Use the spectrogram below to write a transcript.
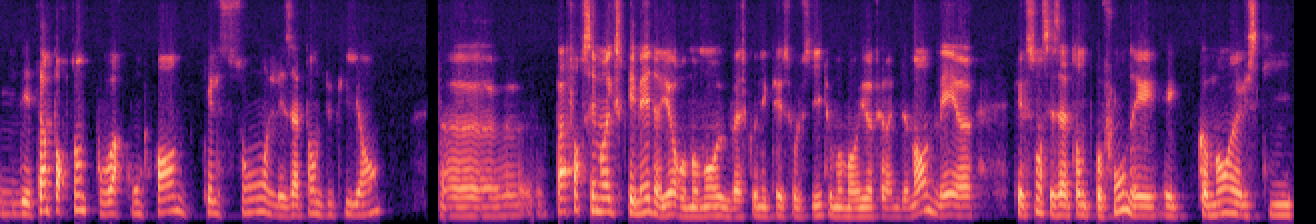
il est important de pouvoir comprendre quelles sont les attentes du client, euh, pas forcément exprimé d'ailleurs au moment où il va se connecter sur le site, au moment où il va faire une demande, mais euh, quelles sont ses attentes profondes et, comment est-ce qu'il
